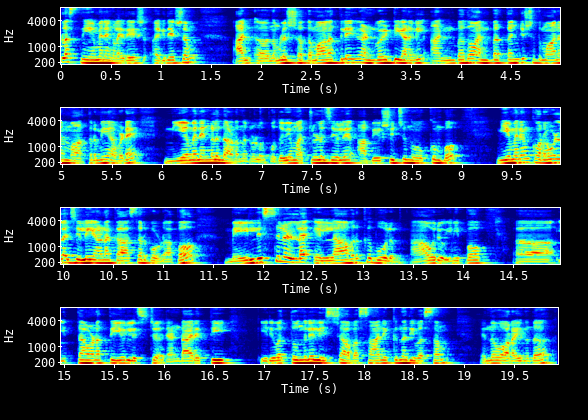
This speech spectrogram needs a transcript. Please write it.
പ്ലസ് നിയമനങ്ങൾ ഏകദേശം ഏകദേശം നമ്മൾ ശതമാനത്തിലേക്ക് കൺവേർട്ട് ചെയ്യുകയാണെങ്കിൽ അൻപതോ അൻപത്തഞ്ച് ശതമാനം മാത്രമേ അവിടെ നിയമനങ്ങൾ നടന്നിട്ടുള്ളൂ. പൊതുവെ മറ്റുള്ള ജില്ലയെ അപേക്ഷിച്ച് നോക്കുമ്പോൾ നിയമനം കുറവുള്ള ജില്ലയാണ് കാസർഗോഡ്. അപ്പോൾ മെയിൽ ലിസ്റ്റിലുള്ള എല്ലാവർക്കും പോലും ആ ഒരു ഇനിയിപ്പോൾ ഇത്തവണത്തെ ഈ ലിസ്റ്റ് രണ്ടായിരത്തി ഇരുപത്തൊന്നിലെ ലിസ്റ്റ് അവസാനിക്കുന്ന ദിവസം എന്ന് പറയുന്നത്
